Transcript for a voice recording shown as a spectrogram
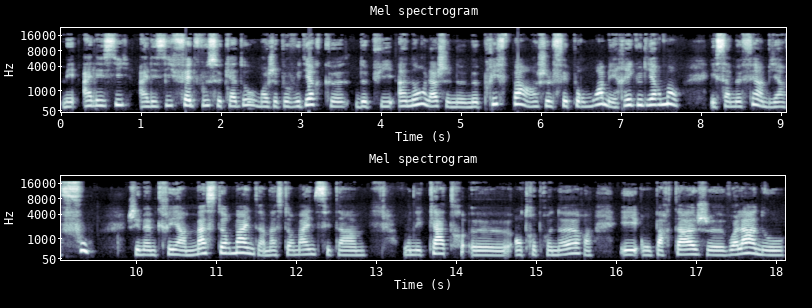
Mais allez-y, allez-y, faites-vous ce cadeau. Moi, je peux vous dire que depuis un an, là, je ne me prive pas. Hein. je le fais pour moi, mais régulièrement. Et ça me fait un bien fou. J'ai même créé un mastermind. Un mastermind, c'est un, on est quatre euh, entrepreneurs et on partage, euh, voilà, nos,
